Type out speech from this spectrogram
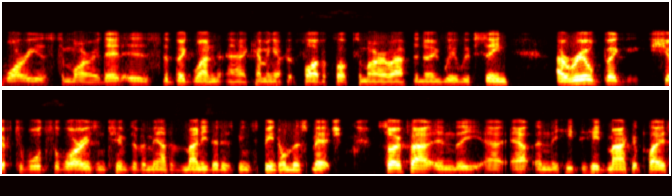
Warriors tomorrow. That is the big one uh, coming up at five o'clock tomorrow afternoon, where we've seen a real big shift towards the Warriors in terms of amount of money that has been spent on this match. So far in the uh, out in the head-to-head marketplace,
